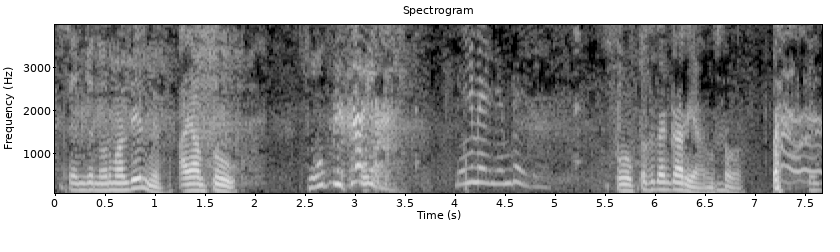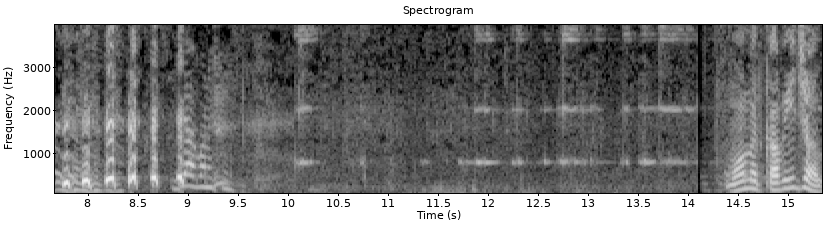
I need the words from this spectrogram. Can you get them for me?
Sence normal değil mi? Ayağım soğuk. Soğuk bir kar ya. Benim elimde. Soğukta zaten kar yağar Mustafa. Bir daha konuşmayın. Muhammed kapıyı çal.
